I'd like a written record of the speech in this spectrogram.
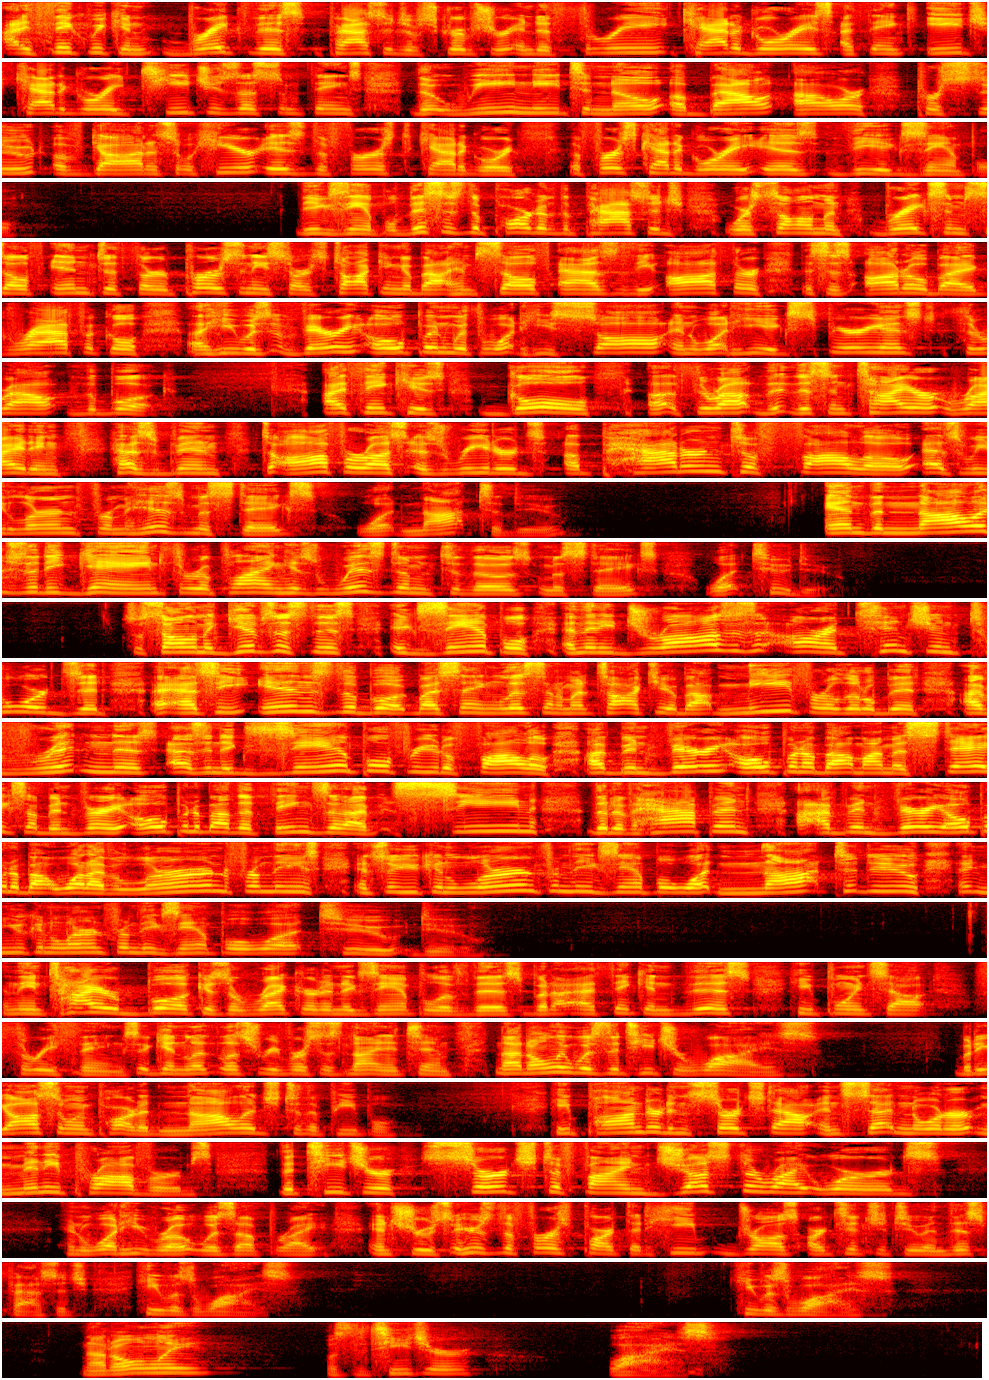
I think we can break this passage of scripture into three categories. I think each category teaches us some things that we need to know about our pursuit of God. And so here is the first category. The first category is the example the example. This is the part of the passage where Solomon breaks himself into third person. He starts talking about himself as the author. This is autobiographical. Uh, he was very open with what he saw and what he experienced throughout the book. I think his goal uh, throughout th- this entire writing has been to offer us as readers a pattern to follow as we learn from his mistakes what not to do and the knowledge that he gained through applying his wisdom to those mistakes, what to do. So Solomon gives us this example, and then he draws our attention towards it as he ends the book by saying, Listen, I'm going to talk to you about me for a little bit. I've written this as an example for you to follow. I've been very open about my mistakes. I've been very open about the things that I've seen that have happened. I've been very open about what I've learned from these. And so you can learn from the example what not to do, and you can learn from the example what to do. And the entire book is a record, an example of this, but I think in this, he points out three things. Again, let, us read verses 9 and 10. Not only was the teacher wise, but he also imparted knowledge to the people. He pondered and searched out and set in order many proverbs. The teacher searched to find just the right words, and what he wrote was upright and true. So here's the first part that he draws our attention to in this passage he was wise. He was wise. Not only was the teacher wise,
